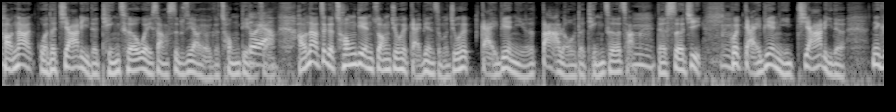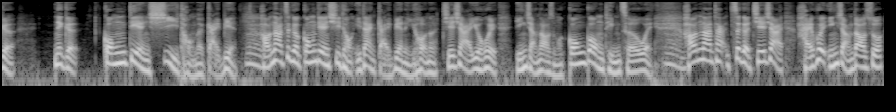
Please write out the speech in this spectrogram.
好，那我的家里的停车位上是不是要有一个充电桩？好，那这个充电桩就会改变什么？就会改变你的大楼的停车场的设计，会改变你家里的那个那个。供电系统的改变，好，那这个供电系统一旦改变了以后呢，接下来又会影响到什么？公共停车位。好，那它这个接下来还会影响到说，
